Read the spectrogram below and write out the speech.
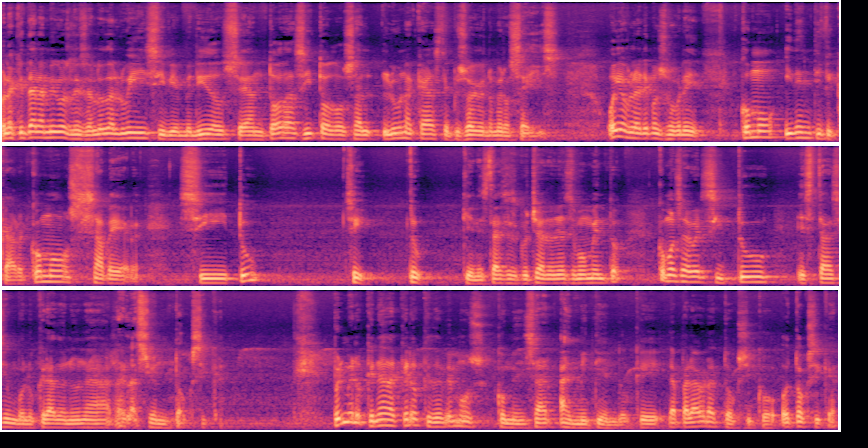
Hola, ¿qué tal amigos? Les saluda Luis y bienvenidos sean todas y todos al LunaCast, episodio número 6. Hoy hablaremos sobre cómo identificar, cómo saber si tú, sí, tú, quien estás escuchando en ese momento, cómo saber si tú estás involucrado en una relación tóxica. Primero que nada, creo que debemos comenzar admitiendo que la palabra tóxico o tóxica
